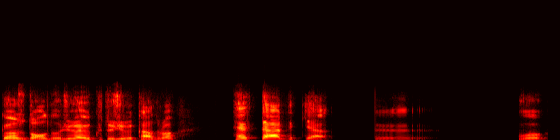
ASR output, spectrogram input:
göz doldurucu ve ürkütücü bir kadro. Hep derdik ya e, bu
